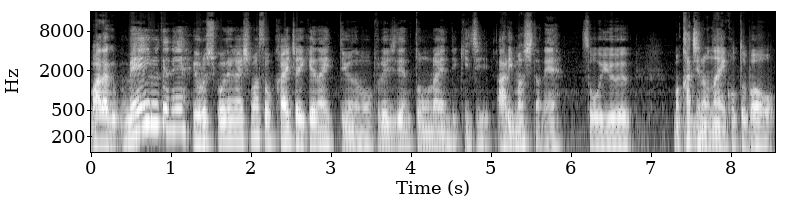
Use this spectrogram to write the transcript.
まあ、だかメールでね、よろしくお願いしますを書いちゃいけないっていうのもプレジデントオンラインで記事ありましたね。そういう、まあ、価値のない言葉を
